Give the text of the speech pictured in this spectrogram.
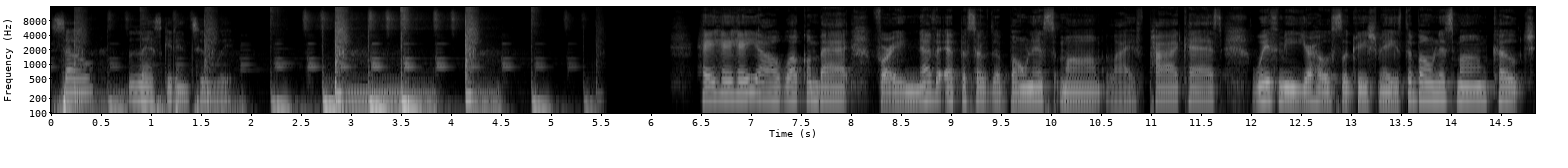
So, let's get into it. Hey, hey, hey, y'all. Welcome back for another episode of the Bonus Mom Life podcast with me, your host, Lakrisha Mayes, the Bonus Mom Coach.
